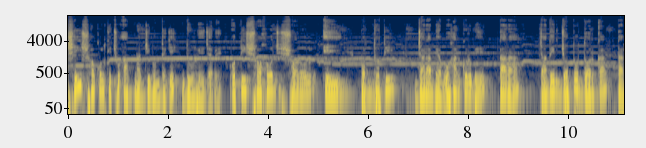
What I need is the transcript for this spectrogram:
সেই সকল কিছু আপনার জীবন থেকে দূর হয়ে যাবে। অতি সহজ, সরল এই পদ্ধতি যারা ব্যবহার করবে, তারা যাদের যত দরকার, তার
